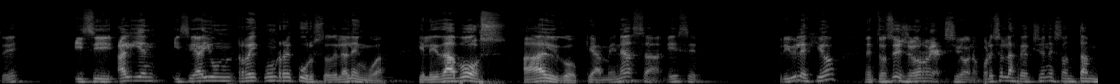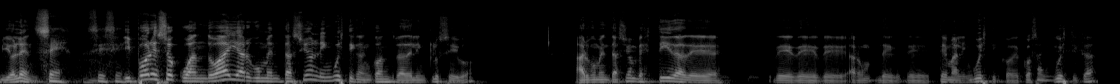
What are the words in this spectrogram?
¿sí? Y si alguien, y si hay un, re- un recurso de la lengua que le da voz a algo que amenaza ese privilegio, entonces yo reacciono. Por eso las reacciones son tan violentas. Sí, sí, sí. Y por eso cuando hay argumentación lingüística en contra del inclusivo, argumentación vestida de, de- de- de argu- de- de tema lingüístico, de cosa lingüística,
